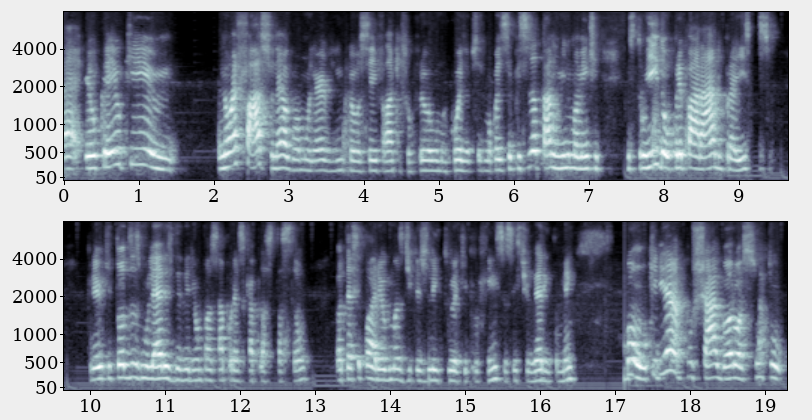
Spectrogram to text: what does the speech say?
É, eu creio que não é fácil, né, alguma mulher vir para você e falar que sofreu alguma coisa, precisa de uma coisa, você precisa estar minimamente instruído ou preparado para isso. Creio que todas as mulheres deveriam passar por essa capacitação. Eu até separei algumas dicas de leitura aqui para o fim, se vocês tiverem também. Bom, eu queria puxar agora o assunto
